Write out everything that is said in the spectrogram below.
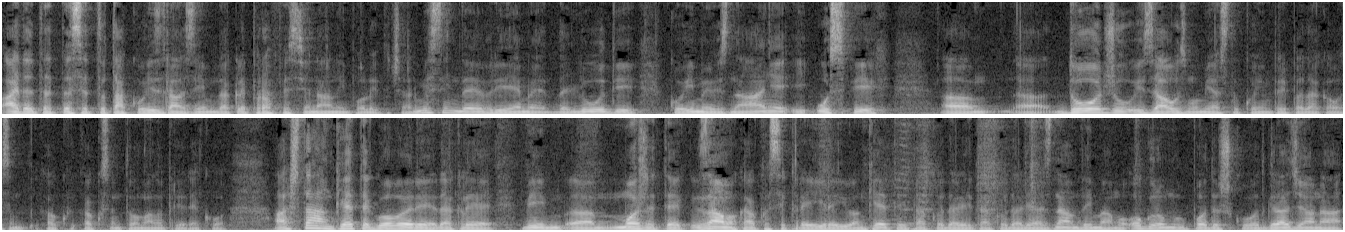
ajde da, da se to tako izrazim, dakle profesionalni političar. Mislim da je vrijeme da ljudi koji imaju znanje i uspjeh um, dođu i zauzmu mjesto kojim pripada, kao sam, kako, kako sam to malo prije rekao. A šta ankete govore, dakle, vi um, možete, znamo kako se kreiraju ankete i tako dalje i tako dalje. Ja znam da imamo ogromnu podršku od građana,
